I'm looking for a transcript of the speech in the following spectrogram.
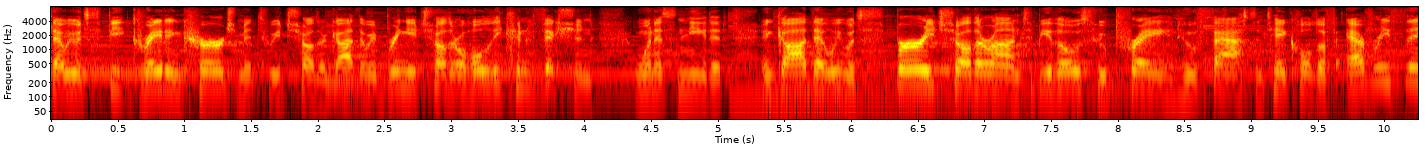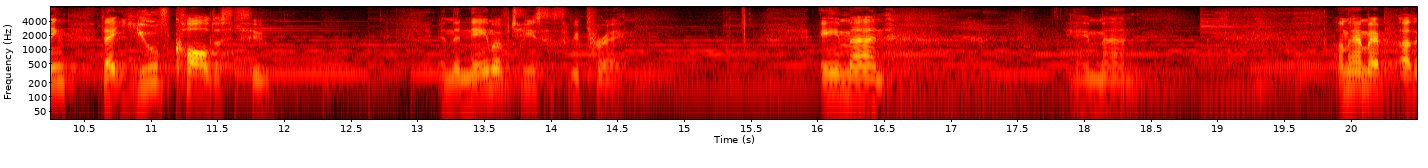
that we would speak great encouragement to each other, God, that we bring each other holy conviction when it's needed, and God, that we would spur each other on to be those who pray and who fast and take hold of everything that you've called us to. In the name of Jesus, we pray. Amen. Amen. I'm gonna have my uh,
